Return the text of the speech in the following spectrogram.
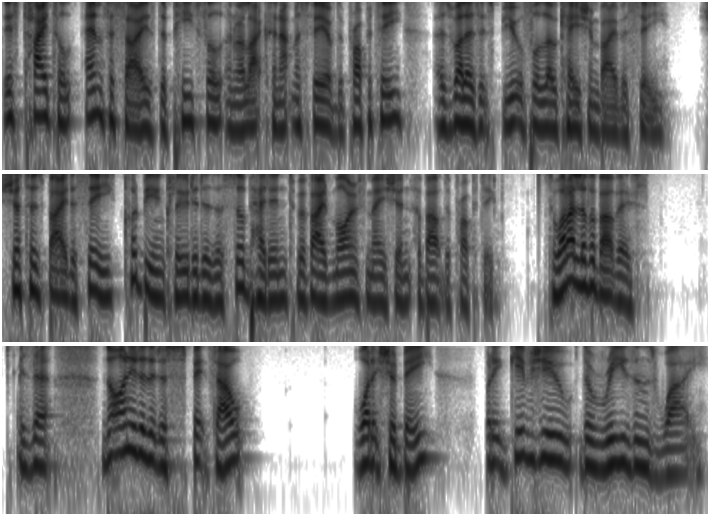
This title emphasized the peaceful and relaxing atmosphere of the property, as well as its beautiful location by the sea. Shutters by the Sea could be included as a subheading to provide more information about the property. So, what I love about this is that not only does it just spits out what it should be, but it gives you the reasons why.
